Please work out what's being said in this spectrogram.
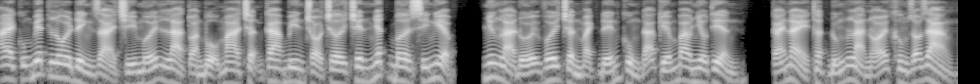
Ai cũng biết lôi đình giải trí mới là toàn bộ ma trận cabin trò chơi trên nhất bơi xí nghiệp, nhưng là đối với Trần Mạch đến cùng đã kiếm bao nhiêu tiền, cái này thật đúng là nói không rõ ràng.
